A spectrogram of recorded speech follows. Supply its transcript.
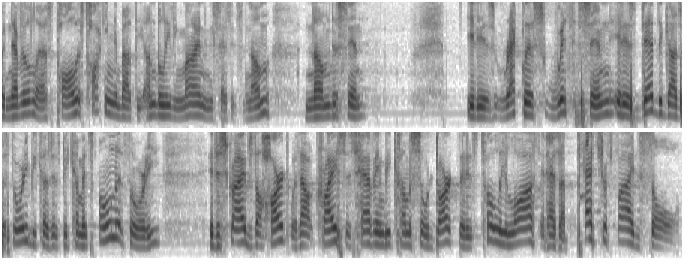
But nevertheless, Paul is talking about the unbelieving mind, and he says it's numb, numb to sin. It is reckless with sin. It is dead to God's authority because it's become its own authority. It describes the heart without Christ as having become so dark that it's totally lost. It has a petrified soul.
